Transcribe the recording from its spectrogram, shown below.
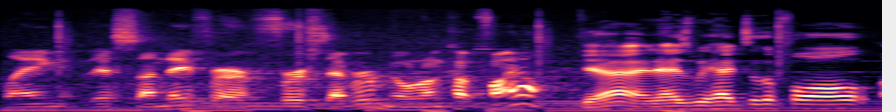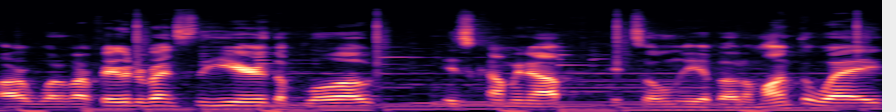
playing this Sunday for our first ever Mill Run Cup final. Yeah, and as we head to the fall, our one of our favorite events of the year, the Blowout, is coming up. It's only about a month away.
